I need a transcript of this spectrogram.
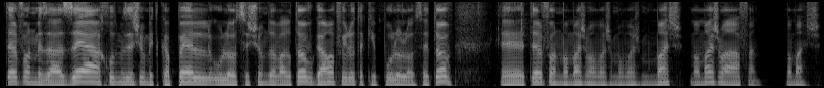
טלפון מזעזע, חוץ מזה שהוא מתקפל, הוא לא עושה שום דבר טוב, גם אפילו את הקיפול הוא לא עושה טוב. טלפון ממש ממש ממש ממש ממש מעפן, ממש.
